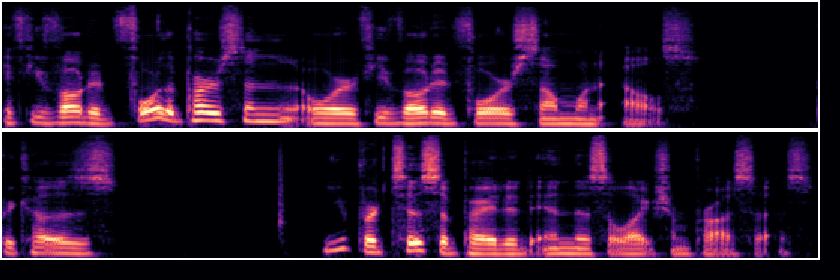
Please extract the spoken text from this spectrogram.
if you voted for the person or if you voted for someone else because you participated in this election process.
